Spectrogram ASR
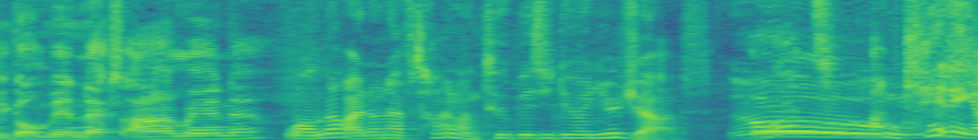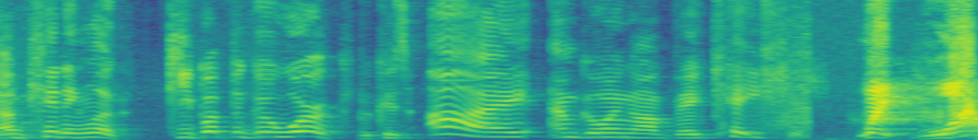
You gonna be the next Iron Man now? Well, no, I don't have time. I'm too busy doing your jobs. What? I'm kidding. I'm kidding. Look, keep up the good work. Because I am going on vacation. Wait, what?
